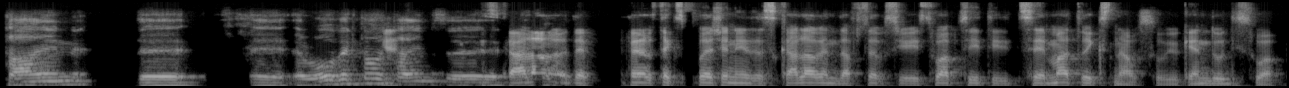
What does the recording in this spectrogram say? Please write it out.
time the uh, a row vector Yeah. times The uh, scalar, the first expression is a scalar, and after she swaps it, it's a matrix now, so you can do the swap.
